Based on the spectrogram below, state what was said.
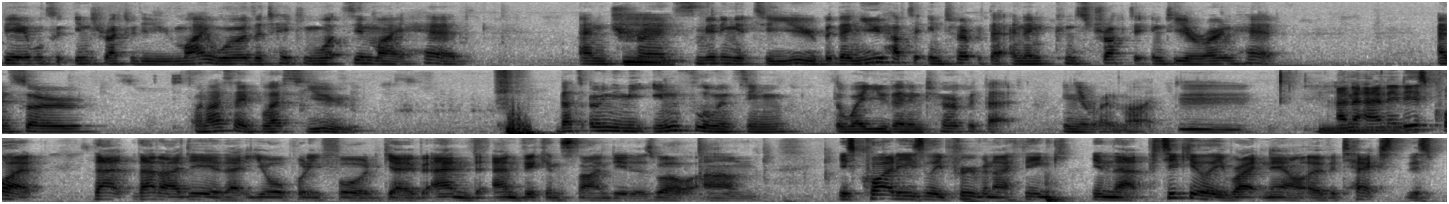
be able to interact with you, my words are taking what's in my head and transmitting it to you. But then you have to interpret that and then construct it into your own head. And so when I say bless you, that's only me influencing the way you then interpret that in your own mind. and and it is quite that that idea that you're putting forward, Gabe, and and Wittgenstein did as well. Um, is quite easily proven, I think, in that particularly right now over text, this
